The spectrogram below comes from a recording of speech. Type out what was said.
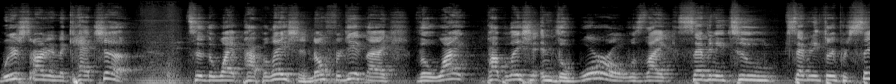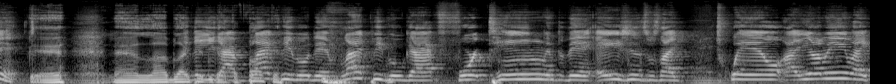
We're starting to catch up to the white population. Don't forget like the white population in the world was like 72 73%. yeah, yeah, a lot of black And then people you got, got the black fucking. people. Then black people got fourteen, and then Asians was like twelve. uh, You know what I mean? Like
